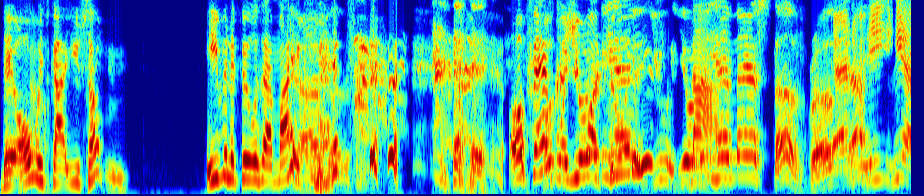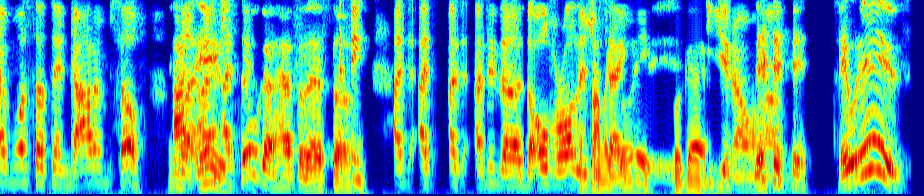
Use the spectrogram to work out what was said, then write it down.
They always got you something, even if it was at my Yeah, expense. oh, family, Well, you, want two had, of these? You, you nah, already had mad stuff, bro. Yeah, no, he he had more stuff than God himself. I- But. I, I I, still think, got half of that I stuff. think I, I, I, I think the the overall that is just like like hate. But go ahead. you know. Um, it is.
